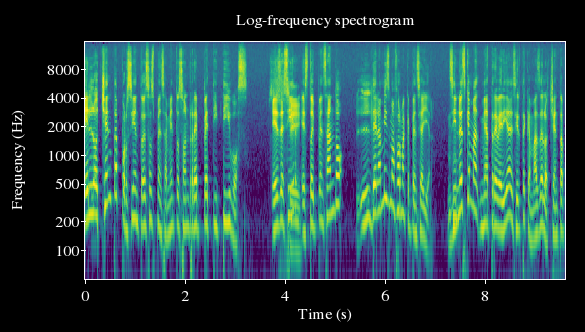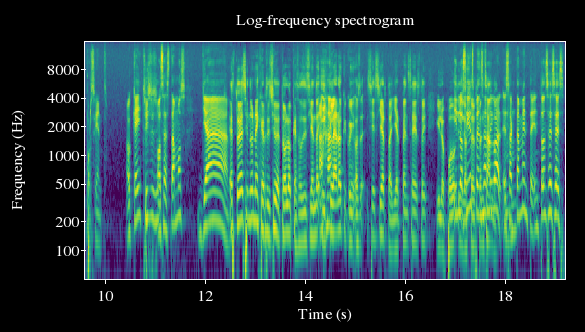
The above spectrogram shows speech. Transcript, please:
El 80% de esos pensamientos son repetitivos. Es decir, Sí. estoy pensando de la misma forma que pensé ayer. Si no es que más, me atrevería a decirte que más del 80%. ¿Ok? Sí, sí, sí. O sea, estamos ya... Estoy haciendo un ejercicio de todo lo que estás diciendo y claro que, o sea, sí es cierto, ayer pensé esto y- y lo puedo y lo estoy sigues pensando, igual, exactamente. Entonces es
